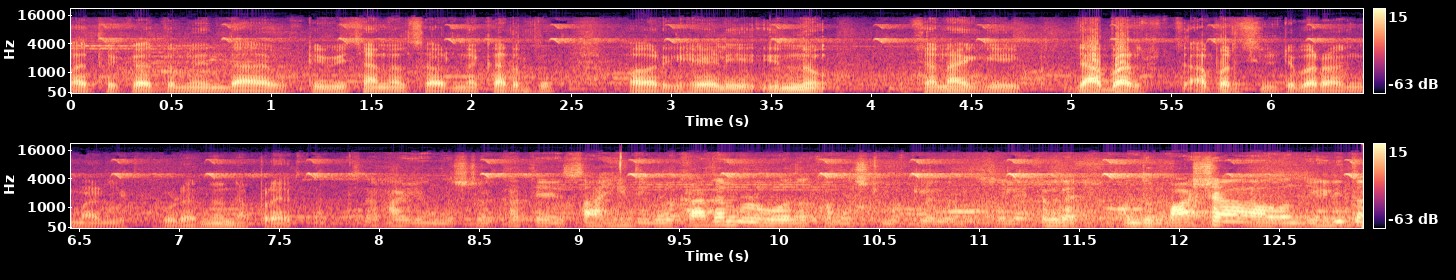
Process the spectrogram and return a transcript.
ಪತ್ರಿಕೋದ್ಯಮದಿಂದ ಟಿ ವಿ ಚಾನಲ್ಸ್ ಅವ್ರನ್ನ ಕರೆದು ಅವ್ರಿಗೆ ಹೇಳಿ ಇನ್ನೂ ಚೆನ್ನಾಗಿ ಜಾಬ್ ಆಪರ್ಚುನಿಟಿ ಬರೋ ಹಂಗೆ ಮಾಡಲಿಕ್ಕೆ ಕೂಡ ನನ್ನ ಪ್ರಯತ್ನ ಸರ್ ಹಾಗೆ ಒಂದಷ್ಟು ಕತೆ ಸಾಹಿತಿಗಳು ಕಾದಂಬರಿಗಳು ಓದೋಕ್ಕೆ ಒಂದಷ್ಟು ಒಂದಷ್ಟು ಯಾಕಂದರೆ ಒಂದು ಭಾಷಾ ಒಂದು ಹಿಡಿತ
